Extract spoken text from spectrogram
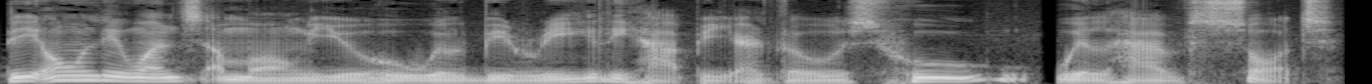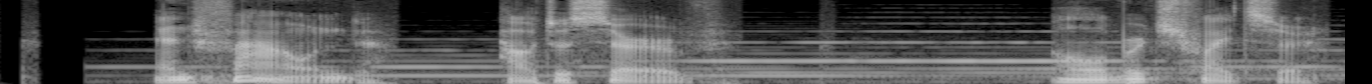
The only ones among you who will be really happy are those who will have sought and found how to serve. Albert Schweitzer.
